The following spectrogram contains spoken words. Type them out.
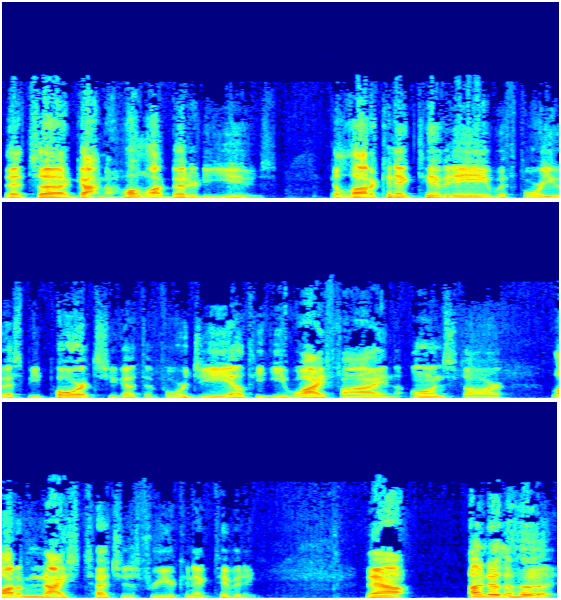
that's uh, gotten a whole lot better to use. Got a lot of connectivity with four USB ports. You got the 4G LTE Wi-Fi and the OnStar. A lot of nice touches for your connectivity. Now, under the hood,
